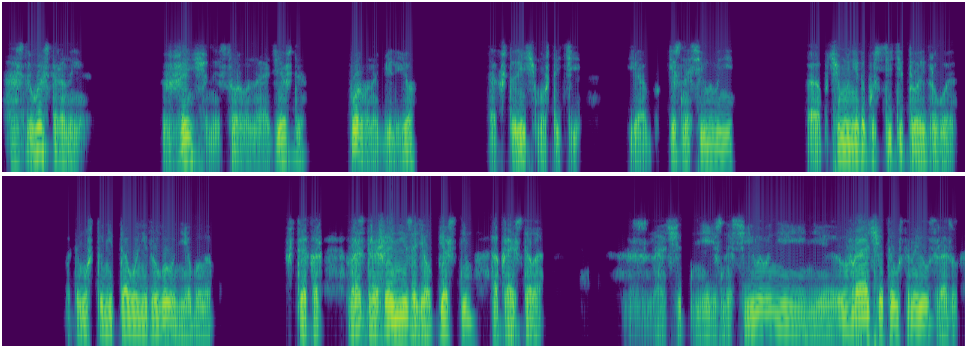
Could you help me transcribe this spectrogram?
А с другой стороны, с женщиной сорвана одежда, порвано белье, так что речь может идти и об изнасиловании. А почему не допустить и то, и другое? Потому что ни того, ни другого не было. Штекер в раздражении задел перстнем о край стола. Значит, не изнасилование и не... Врач это установил сразу —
